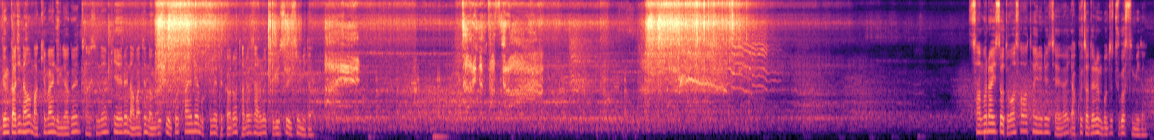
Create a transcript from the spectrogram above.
지금까지 나온 마키마의 능력은 자신의 피해를 남한테 넘길 수 있고 타인의 목숨의 대가로 다른 사람을 죽일 수 있습니다. 사무라이 소드와 사와타이리를 제외한 야쿠자들은 모두 죽었습니다.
